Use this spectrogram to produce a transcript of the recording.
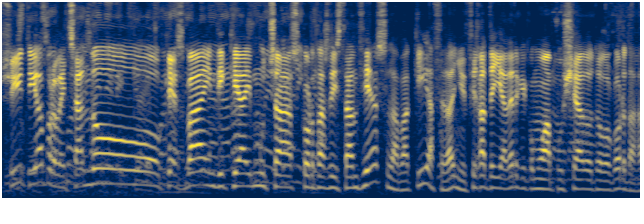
Sí, tío, aprovechando que es Bind y que hay muchas cortas distancias, la Baki hace daño. Y fíjate, Yader, que cómo ha pusheado todo corta.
